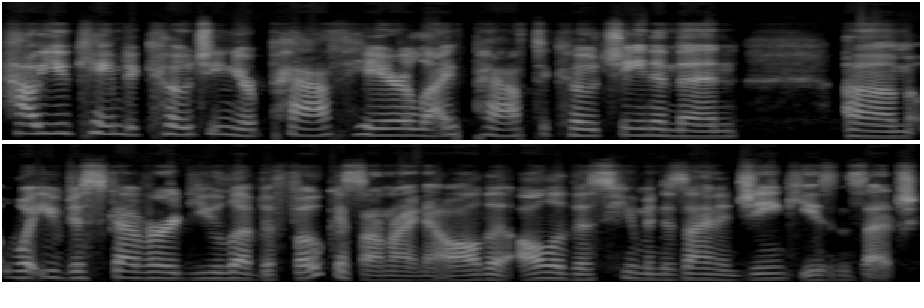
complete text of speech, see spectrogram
how you came to coaching, your path here, life path to coaching, and then um, what you've discovered you love to focus on right now, all the all of this human design and gene keys and such.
